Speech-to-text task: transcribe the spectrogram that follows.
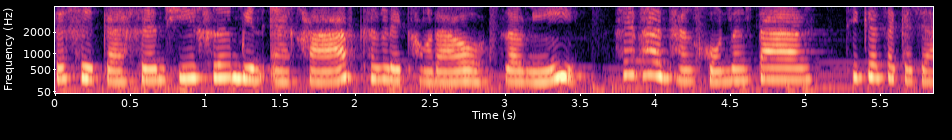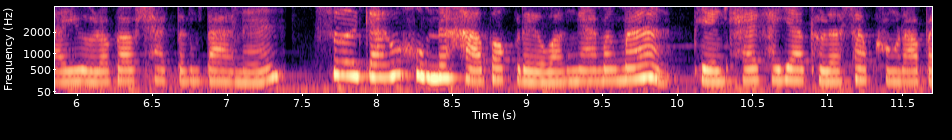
ก็คือการเคลื่อนที่เครื่องบินแอร์คราฟต์เครื่องเล็กของเราเหล่านี้ให้ผ่านทางโค้งต่างๆ ที่กระจัดกระจายอยู่รอบๆฉากต่างๆ นะ ส่วนการควบคุมนะคะบอกเลยว่าง่ายมากๆ เพียงแค่ขยับโทรศัพท์ของเราไป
